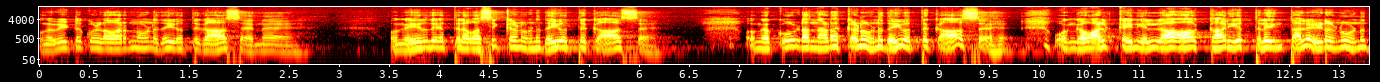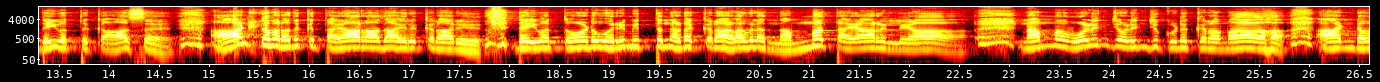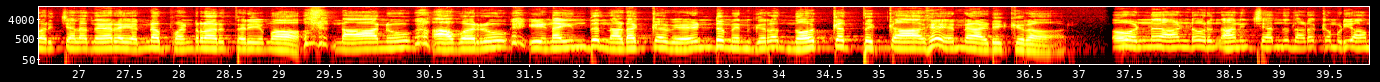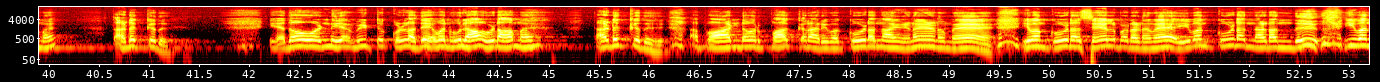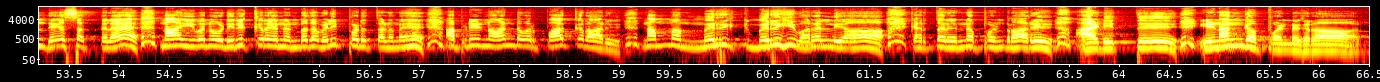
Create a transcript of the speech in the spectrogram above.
உங்கள் வீட்டுக்குள்ளே வரணும்னு தெய்வத்துக்கு ஆசை என்ன? உங்கள் இருதயத்தில் வசிக்கணும்னு தெய்வத்துக்கு ஆசை. உங்கள் கூட நடக்கணும்னு தெய்வத்துக்கு ஆசை. உங்கள் வாழ்க்கையின் எல்லா காரியத்திலையும் தலையிடணும்னு தெய்வத்துக்கு ஆசை. ஆண்டவர் அதுக்கு தயாராக தான் இருக்கிறாரு. தெய்வத்தோடு ஒருமித்து நடக்கிற அளவில் நம்ம தயார் இல்லையா? நம்ம ஒளிஞ்சொளிஞ்சு கொடுக்குறோமா? ஆண்டவர் சில நேரம் என்ன பண்ணுறாரு தெரியுமா? நானும் அவரும் இணைந்து நடக்க வேண்டும் என்கிற நோக்கத்துக்காக என்ன அடிக்கிறார். ஒன்று ஆண்டவர் நானும் சேர்ந்து நடக்க முடியாமல் தடுக்குது. ஏதோ ஒன்று என் வீட்டுக்குள்ள தேவன் உலா விடாம தடுக்குது. அப்போ ஆண்டவர் பார்க்குறார் இவன் கூட நான் இணையணுமே இவன் கூட செயல்படணுமே இவன் கூட நடந்து இவன் தேசத்தில் நான் இவனோடு இருக்கிறேன் என்பதை வெளிப்படுத்தணுமே அப்படின்னு ஆண்டவர் பார்க்குறாரு. நம்ம மெரு மெருகி வரலையா? கர்த்தர் என்ன பண்ணுறாரு அடித்து இணங்க பண்ணுகிறார்.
